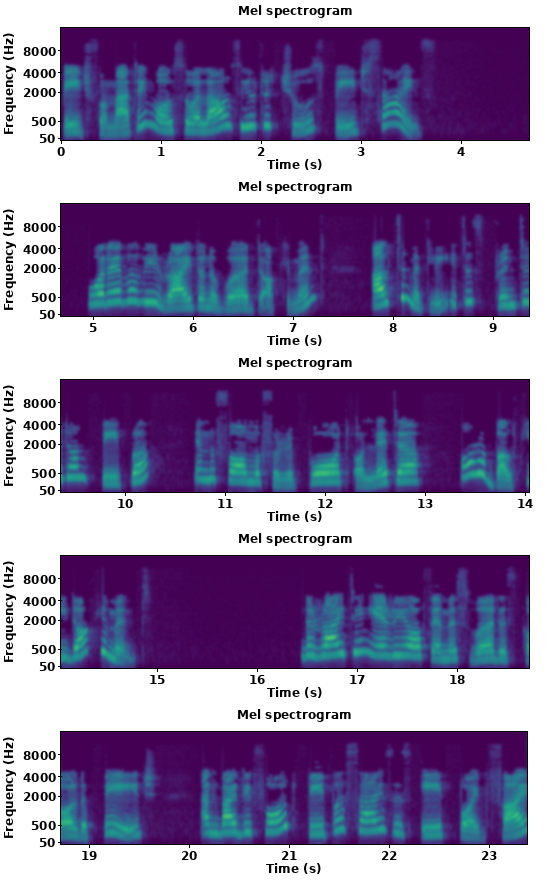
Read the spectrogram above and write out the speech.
Page formatting also allows you to choose page size. Whatever we write on a Word document Ultimately, it is printed on paper in the form of a report or letter or a bulky document. The writing area of MS Word is called a page and by default paper size is 8.5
